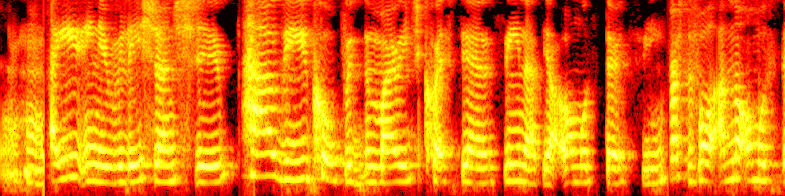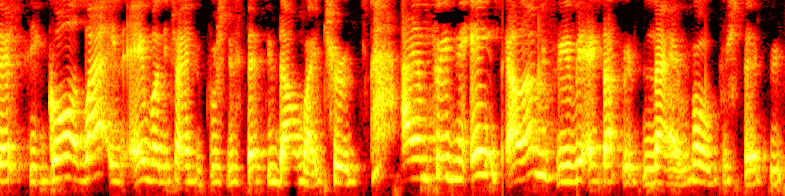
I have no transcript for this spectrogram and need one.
Mm-hmm. Are you in a relationship? How do you cope with the marriage question, seeing as you're almost 30? First of all, I'm not almost 30. God, why is everybody trying to push this 30 down my throat? I am 28. Allow me to even enter 29 before we push 30.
